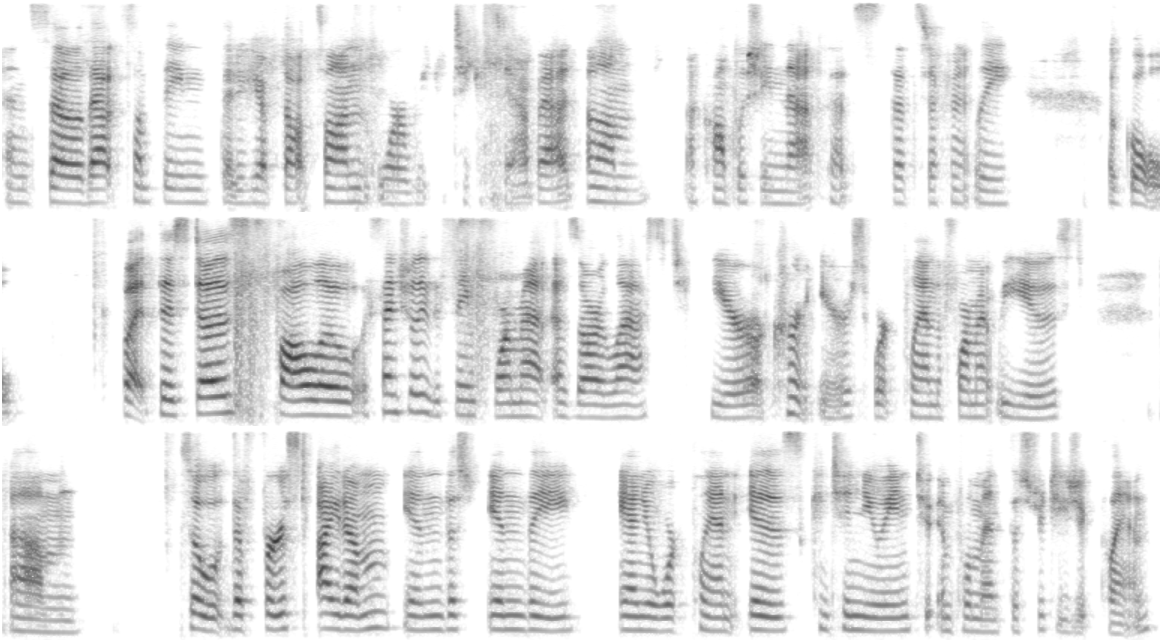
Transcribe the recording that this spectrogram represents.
And so that's something that if you have thoughts on, or we could take a stab at um, accomplishing that, that's, that's definitely a goal. But this does follow essentially the same format as our last year, our current year's work plan, the format we used. Um, so the first item in this, in the annual work plan is continuing to implement the strategic plan.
